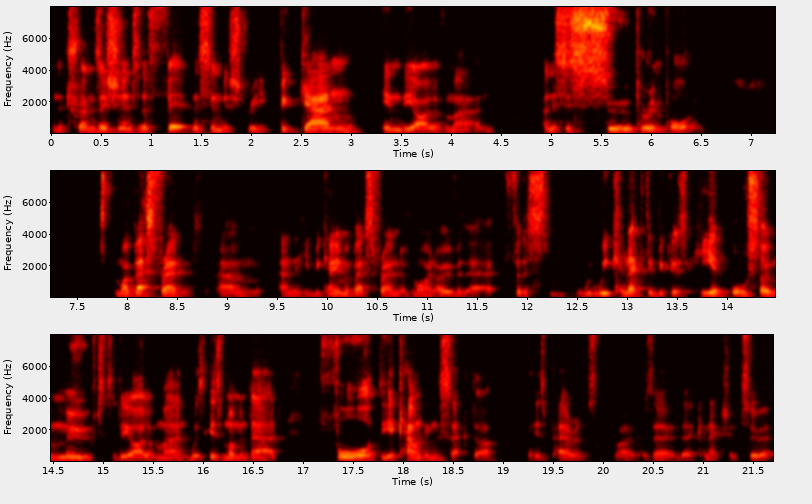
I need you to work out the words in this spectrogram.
And the transition into the fitness industry began in the Isle of Man. And this is super important my best friend, um, and he became a best friend of mine over there. For this, we connected because he had also moved to the Isle of Man with his mum and dad for the accounting sector for his parents, right? Because their their connection to it,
